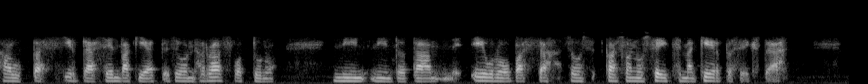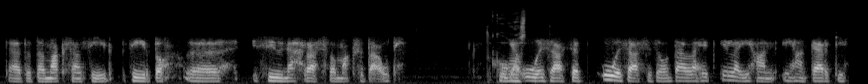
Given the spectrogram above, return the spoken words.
haluttaisiin siirtää sen takia, että se on rasvottunut, niin, niin tota, Euroopassa se on kasvanut seitsemänkertaiseksi tämä tämä tota, maksan siir- siirto ö, syynä rasvamaksatauti. Kuulost... Ja USAssa, USAssa se on tällä hetkellä ihan, ihan kärki,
